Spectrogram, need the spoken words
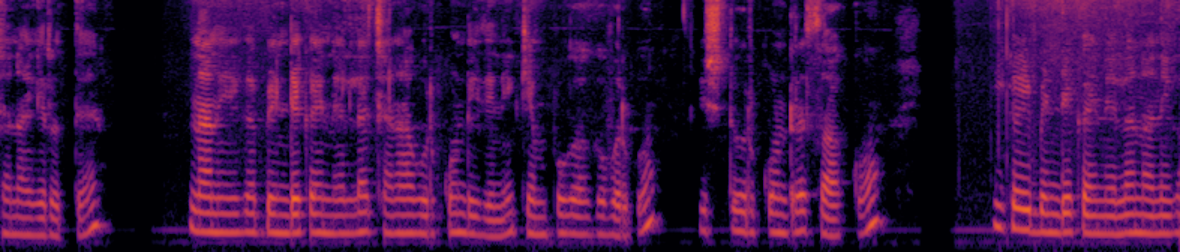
ಚೆನ್ನಾಗಿರುತ್ತೆ. ನಾನು ಈಗ ಬೆಂಡೆಕಾಯಿನೆಲ್ಲ ಚೆನ್ನಾಗಿ ಹುರ್ಕೊಂಡಿದ್ದೀನಿ ಕೆಂಪಗಾಗೋವರೆಗೂ. ಇಷ್ಟು ಹುರ್ಕೊಂಡ್ರೆ ಸಾಕು. ಈಗ ಈ ಬೆಂಡೆಕಾಯಿನೆಲ್ಲ ನಾನೀಗ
